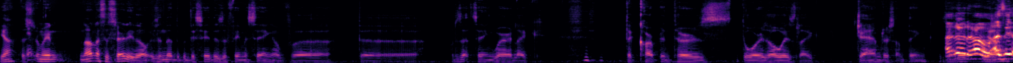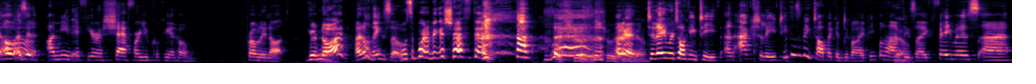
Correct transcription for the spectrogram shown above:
Yeah, that's. Yeah. I mean, not necessarily though. Isn't that what they say? There's a famous saying of uh, the what is that saying where like the carpenter's door is always like jammed or something? I don't it? know. Yeah. As in, oh, as in, I mean, if you're a chef, are you cooking at home? Probably not. You're not? I don't think so. What's the point of being a chef then? that's true, that's true. Okay, yeah. today we're talking teeth, and actually, teeth is a big topic in Dubai. People have yeah. these like famous, uh,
